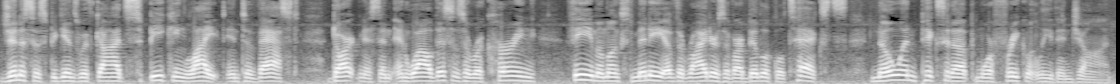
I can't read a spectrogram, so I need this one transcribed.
Genesis begins with God speaking light into vast darkness, and, and while this is a recurring theme amongst many of the writers of our biblical texts, no one picks it up more frequently than John.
